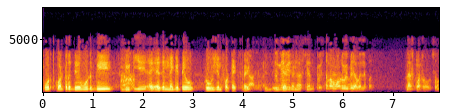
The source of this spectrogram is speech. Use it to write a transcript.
fourth quarter, there would be DTA as a negative provision for tax, right? Yeah, Is, is maybe, that yeah, understanding? some amount will be available next quarter also.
